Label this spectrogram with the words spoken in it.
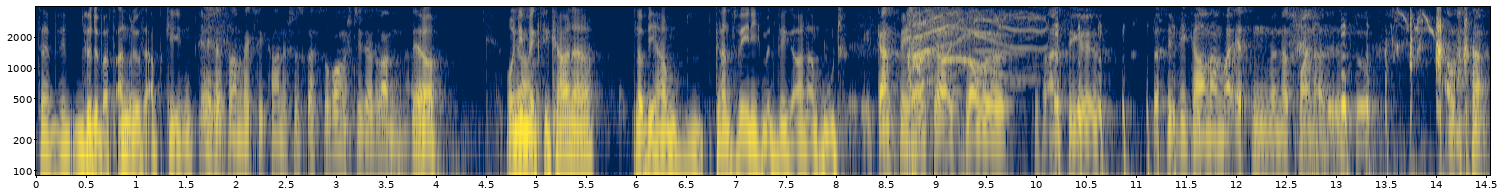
da würde was anderes abgehen. Ja, das war ein mexikanisches Restaurant, steht da dran. Also, Ja. Und die Ja. Mexikaner, ich glaube, die haben ganz wenig mit Vegan am Hut. Ganz wenig, ja. Ich glaube, das Einzige ist, dass die Veganer mal essen, wenn das Schwein alle ist. So. Aber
